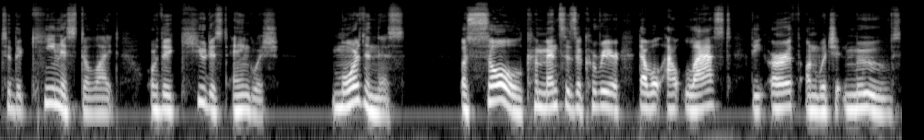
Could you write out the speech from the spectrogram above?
to the keenest delight or the acutest anguish. More than this, a soul commences a career that will outlast the earth on which it moves.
